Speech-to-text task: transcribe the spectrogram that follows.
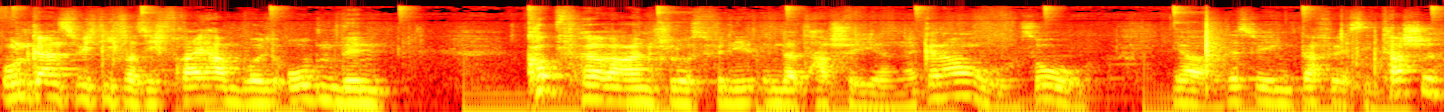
Und ganz wichtig, was ich frei haben wollte, oben den Kopfhöreranschluss für die in der Tasche hier. Genau, so. Ja, deswegen, dafür ist die Tasche.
